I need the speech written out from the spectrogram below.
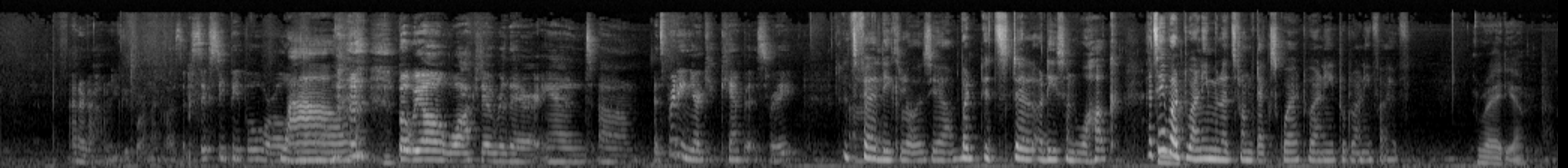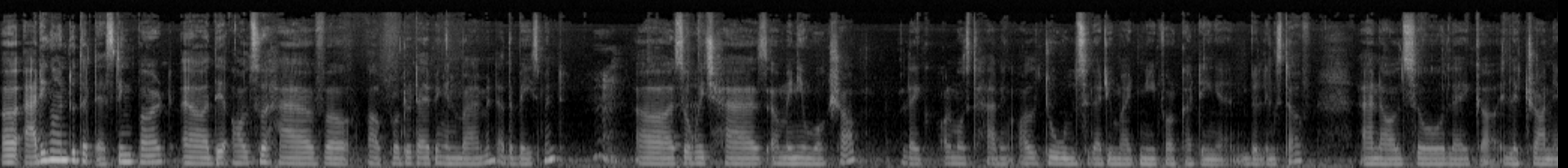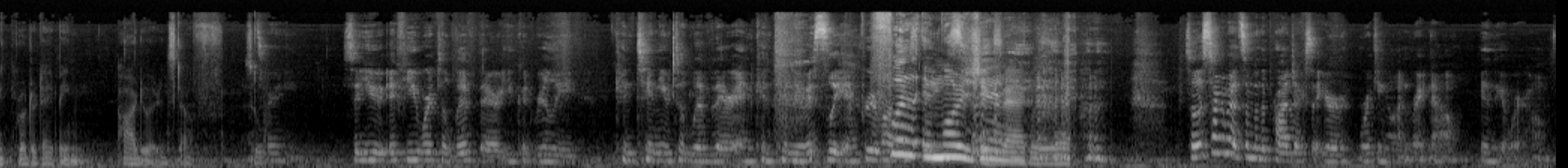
I don't know how many people were in that class, like 60 people were all in the Wow. home. but we all walked over there, and um, it's pretty near campus, right? It's Uh, fairly close, yeah, but it's still a decent walk. I'd say Mm. about 20 minutes from Tech Square, 20 to 25. Right yeah uh, adding on to the testing part uh, they also have uh, a prototyping environment at the basement Hmm. uh, so which has a mini workshop like almost having all tools that you might need for cutting and building stuff and also like uh, electronic prototyping hardware and stuff That's so very neat. So you, if you were to live there, you could really continue to live there and continuously improve on Full these immersion. exactly yeah. so let's talk about some of the projects that you're working on right now in the Aware Home.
